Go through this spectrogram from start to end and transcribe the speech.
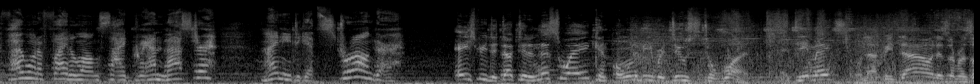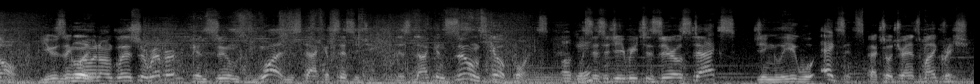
If I want to fight alongside Grandmaster, I need to get stronger. HP deducted in this way can only be reduced to one, and teammates will not be downed as a result. Using Good. Moon on Glacial River consumes one stack of Syzygy. Does not consume skill points. Okay. When Syzygy reaches zero stacks, Jing Liu will exit spectral transmigration.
